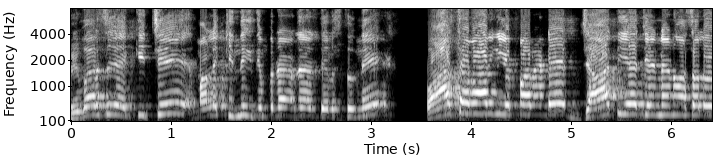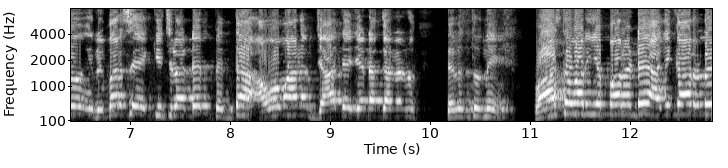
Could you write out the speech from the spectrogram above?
రివర్స్ ఎక్కించి మళ్ళీ కిందికి దింపినట్టు తెలుస్తుంది. వాస్తవానికి చెప్పాలంటే జాతీయ జెండాను అసలు రివర్స్ ఎక్కించడం అంటే పెద్ద అవమానం జాతీయ జెండా కన్నా తెలుస్తుంది. వాస్తవానికి చెప్పాలంటే అధికారులు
